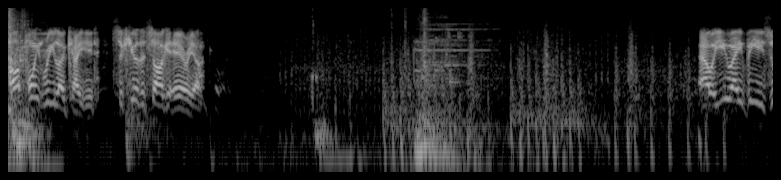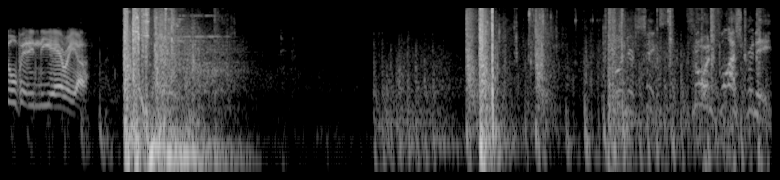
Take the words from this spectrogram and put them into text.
Hardpoint relocated. Secure the target area. Our UAV is orbiting the area. On your six. Throwing flash grenade.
